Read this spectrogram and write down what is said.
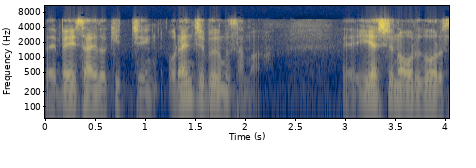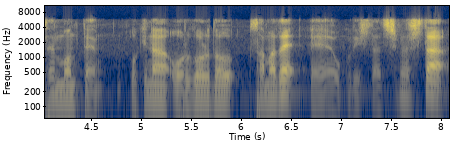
えーベイサイドキッチンオレンジブーム様、えー癒しのオルゴール専門店沖縄オルゴールド様で、えーお送りいたしました、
